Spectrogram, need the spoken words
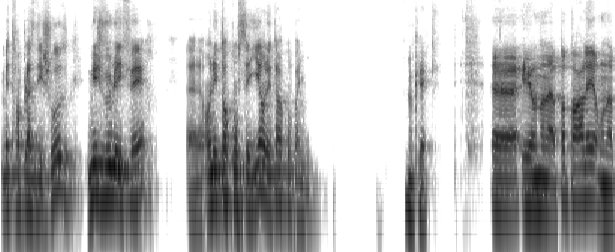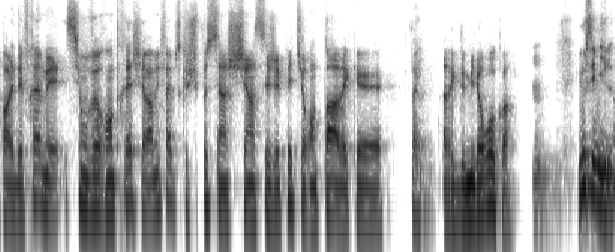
mettre en place des choses, mais je veux les faire euh, en étant conseiller, en étant accompagné. Ok. Euh, et on n'en a pas parlé, on a parlé des frais, mais si on veut rentrer chez Ramify, parce que je suppose que c'est un, chez un CGP, tu rentres pas avec, euh, Ouais. avec 2000 euros, quoi. Nous, c'est 1000.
